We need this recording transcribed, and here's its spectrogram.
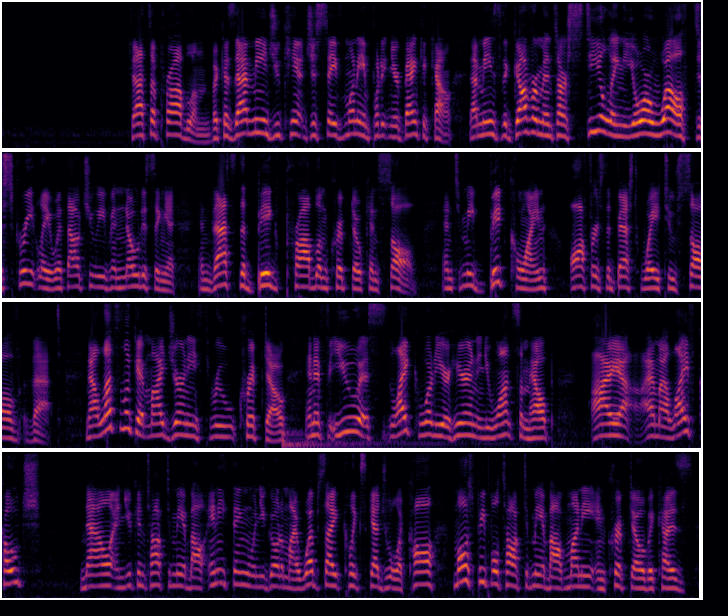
That's a problem because that means you can't just save money and put it in your bank account. That means the governments are stealing your wealth discreetly without you even noticing it. And that's the big problem crypto can solve. And to me, Bitcoin offers the best way to solve that. Now let's look at my journey through crypto. And if you like what you're hearing and you want some help, I am uh, a life coach now and you can talk to me about anything when you go to my website, click schedule a call. Most people talk to me about money and crypto because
